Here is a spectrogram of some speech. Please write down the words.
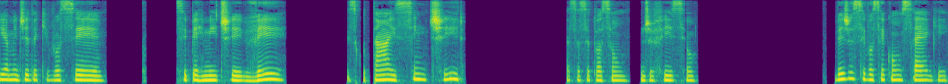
E à medida que você se permite ver, escutar e sentir essa situação difícil. Veja se você consegue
